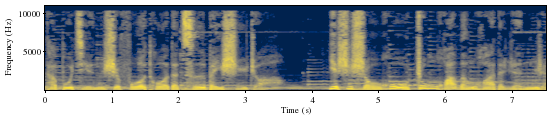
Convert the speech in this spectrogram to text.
他不仅是佛陀的慈悲使者，也是守护中华文化的仁人。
